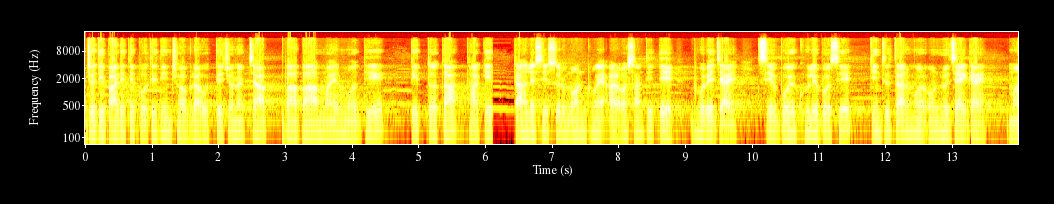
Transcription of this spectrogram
যদি বাড়িতে প্রতিদিন ঝগড়া, উত্তেজনার চাপ বা বাবা মায়ের মধ্যে তিক্ততা থাকে তাহলে শিশুর মন ভয়ে আর অশান্তিতে ভরে যায়। সে বই খুলে বসে, কিন্তু তার মন অন্য জায়গায়। মা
